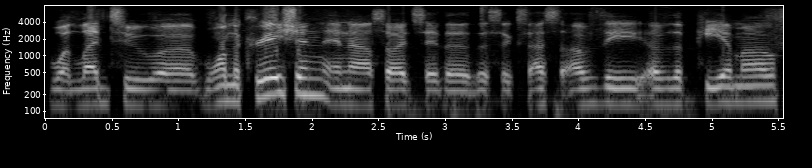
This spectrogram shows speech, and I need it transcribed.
what led to uh, one the creation and also I'd say the the success of the of the PMO.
